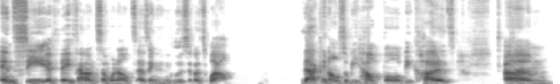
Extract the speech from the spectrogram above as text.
and see if they found someone else as inconclusive as well. That can also be helpful because um,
